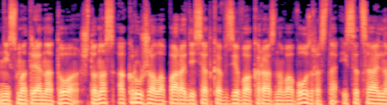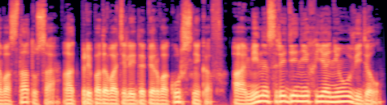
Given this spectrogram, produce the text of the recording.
Несмотря на то, что нас окружала пара десятков зевак разного возраста и социального статуса, от преподавателей до первокурсников, а мины среди них я не увидел.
